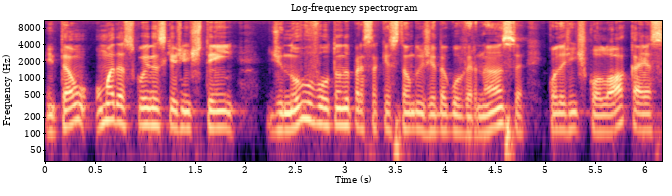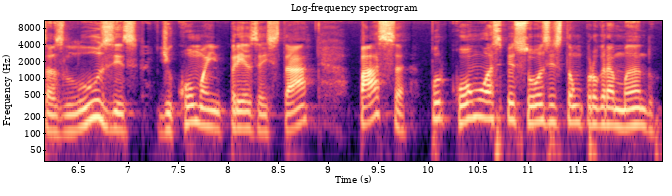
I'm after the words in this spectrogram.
Então, uma das coisas que a gente tem de novo voltando para essa questão do G da governança, quando a gente coloca essas luzes de como a empresa está, passa por como as pessoas estão programando,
